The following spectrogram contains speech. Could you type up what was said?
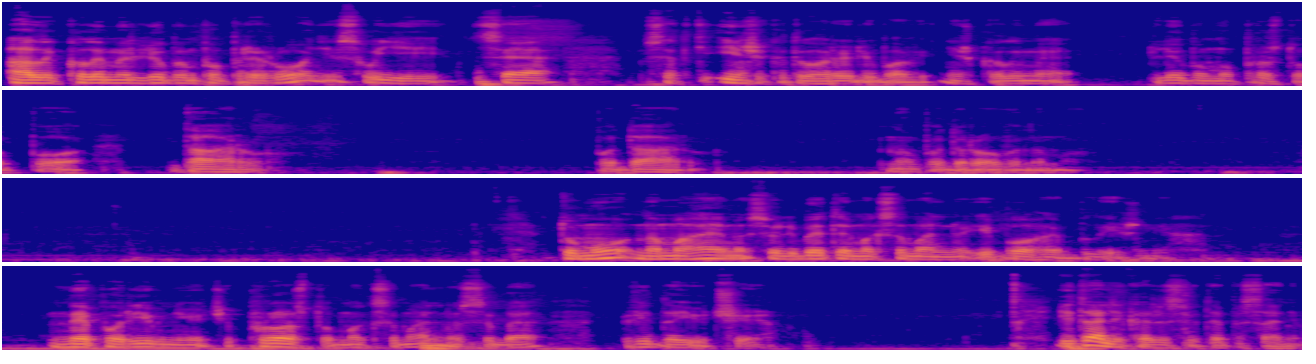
Але коли ми любимо по природі своїй, це все-таки інша категорія любові, ніж коли ми любимо просто по дару. По дару, нам подарованому. Тому намагаємося любити максимально і Бога, і ближніх, не порівнюючи, просто максимально себе віддаючи. І далі каже Святе Писання:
